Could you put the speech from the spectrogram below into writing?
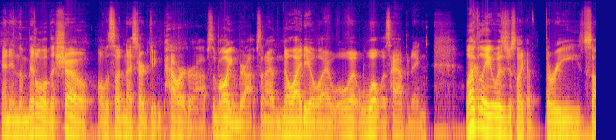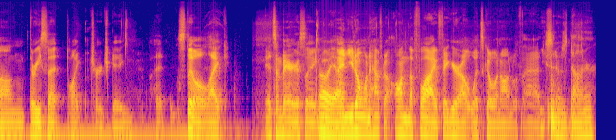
And in the middle of the show, all of a sudden I started getting power drops, volume drops, and I have no idea why what, what was happening. Luckily, it was just like a three song, three set like church gig, but still like it's embarrassing. Oh, yeah. and you don't want to have to on the fly figure out what's going on with that. you said it was Donner.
